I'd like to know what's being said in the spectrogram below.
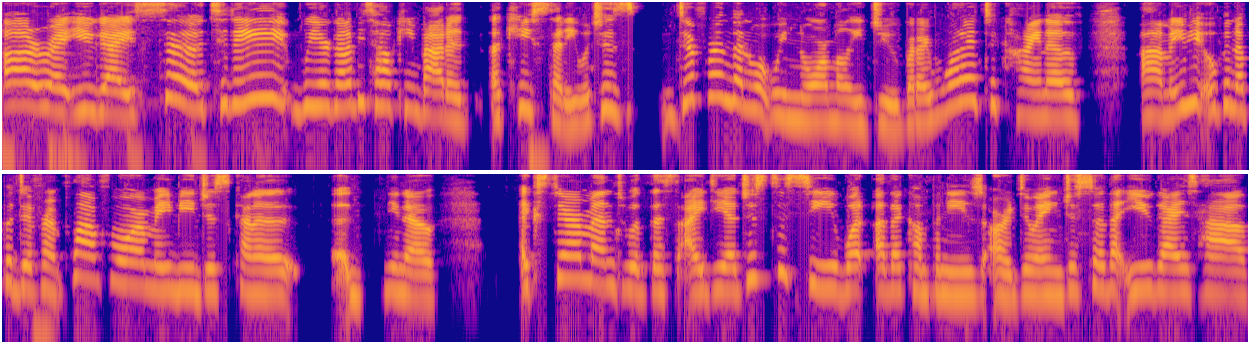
All right, you guys. So today we are going to be talking about a, a, case study, which is different than what we normally do. But I wanted to kind of uh, maybe open up a different platform, maybe just kind of, uh, you know, experiment with this idea just to see what other companies are doing, just so that you guys have,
